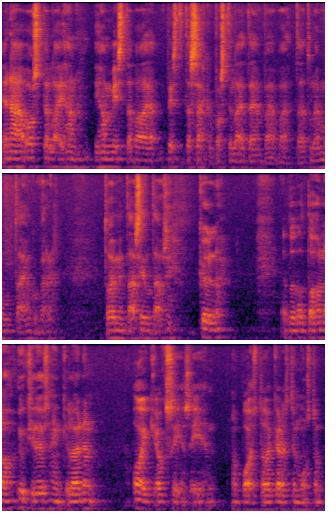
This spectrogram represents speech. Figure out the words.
enää ostella ihan, ihan mistä vaan ja pistetä sähköpostilla eteenpäin, vaan että tulee muuttaa jonkun verran toimintaa siltä osin. Kyllä. Ja tuota, tuohon no, yksityishenkilöiden oikeuksiin ja siihen no, poisto-oikeudesta ja muusta on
